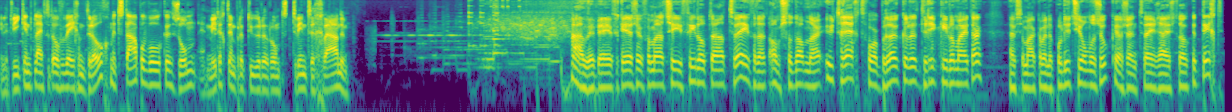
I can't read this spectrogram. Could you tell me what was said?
In het weekend blijft het overwegend droog met stapelwolken, zon en middagtemperaturen rond 20 graden. ANWB Verkeersinformatie viel op de A2 vanuit Amsterdam naar Utrecht... voor Breukelen, 3 kilometer. Heeft te maken met een politieonderzoek. Er zijn twee rijstroken dicht.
